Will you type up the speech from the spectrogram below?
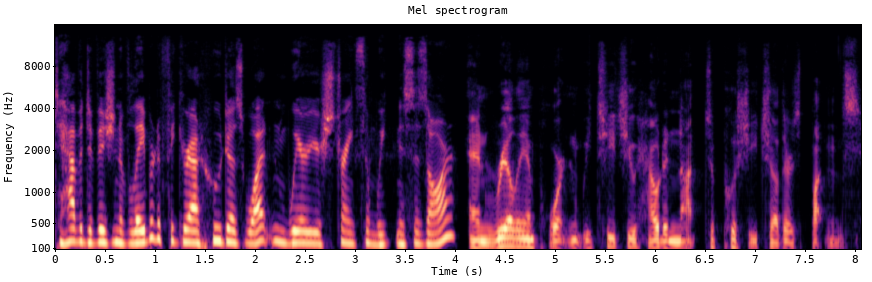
To have a division of labor, to figure out who does what and where your strengths and weaknesses are. And really important, we teach you how to not to push each other's buttons.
